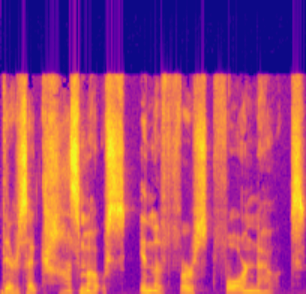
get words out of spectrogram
There's a cosmos in the first four notes.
